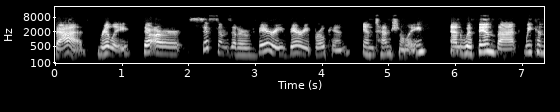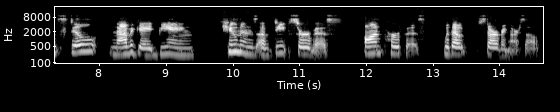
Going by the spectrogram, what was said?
bad, really. There are systems that are very, very broken intentionally. And within that, we can still navigate being humans of deep service on purpose without starving ourselves.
